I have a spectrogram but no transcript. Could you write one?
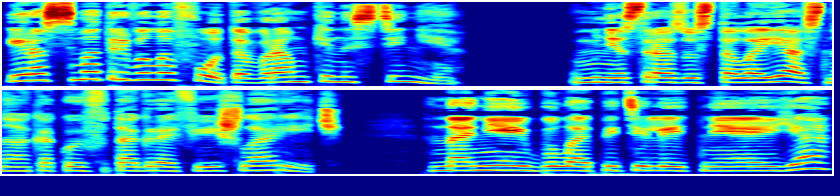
и рассматривала фото в рамке на стене. Мне сразу стало ясно, о какой фотографии шла речь. На ней была пятилетняя я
